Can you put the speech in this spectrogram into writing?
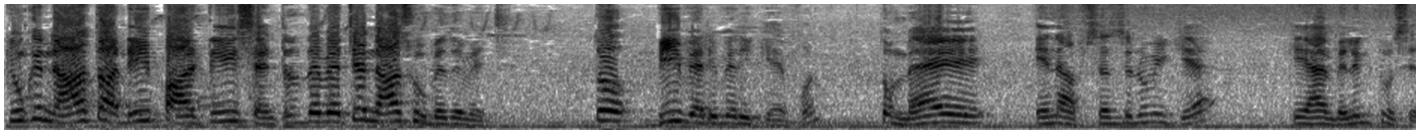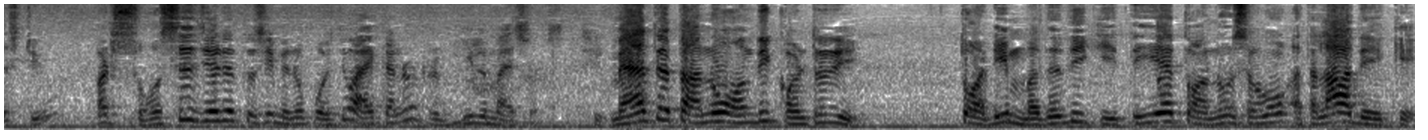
ਕਿਉਂਕਿ ਨਾ ਤੁਹਾਡੀ ਪਾਰਟੀ ਸੈਂਟਰ ਦੇ ਵਿੱਚ ਹੈ ਨਾ ਸੂਬੇ ਦੇ ਵਿੱਚ। ਤੋ ਬੀ ਵੈਰੀ ਵੈਰੀ ਕੇਅਰਫੁਲ ਤੋ ਮੈਂ ਇਹ ਇਹਨਾਂ ਅਫਸਰਸ ਨੂੰ ਵੀ ਕਿਹਾ ਕਿ I am willing to assist you but sources ਜਿਹੜੇ ਤੁਸੀਂ ਮੈਨੂੰ ਪੁੱਛਦੇ ਹੋ I can not reveal my source ਮੈਂ ਤੇ ਤੁਹਾਨੂੰ ਔਨ ਦੀ ਕੰਟਰੀ ਤੁਹਾਡੀ ਮਦਦ ਹੀ ਕੀਤੀ ਹੈ ਤੁਹਾਨੂੰ ਸਗੋਂ ਇਤਲਾਹ ਦੇ ਕੇ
